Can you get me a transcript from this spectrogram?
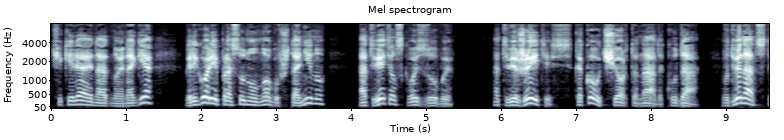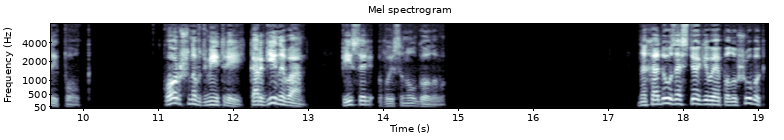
Чекеляя на одной ноге, Григорий просунул ногу в штанину, ответил сквозь зубы: "Отвяжитесь, какого черта надо, куда? В двенадцатый полк". Коршунов Дмитрий, Каргин Иван, писарь высунул голову. На ходу застегивая полушубок,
